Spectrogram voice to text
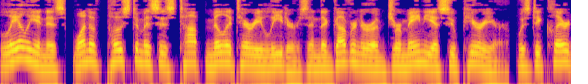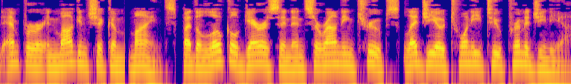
Laelianus, one of Postumus's top military leaders and the governor of Germania Superior, was declared emperor in Mainz by the local garrison and surrounding troops Legio 22 Primigenia.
